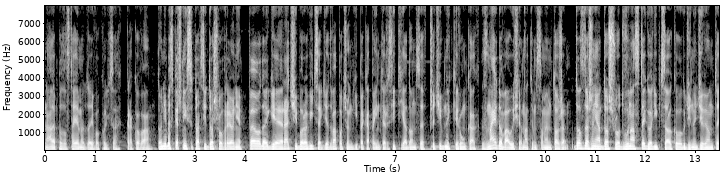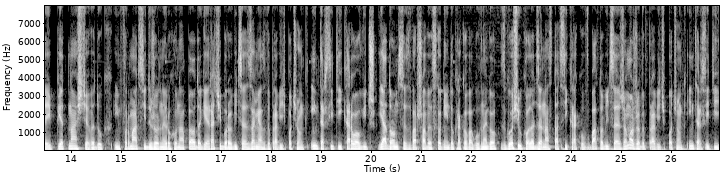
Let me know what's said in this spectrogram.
No ale pozostajemy tutaj w okolicach Krakowa. Do niebezpiecznej sytuacji doszło w rejonie PODG Raci-Borowice, gdzie dwa pociągi PKP Intercity jadące w przeciwnych kierunkach znajdowały się na tym samym torze. Do zdarzenia doszło 12 lipca około godziny 9.15. Według informacji dyżurny ruchu na PODG Raci-Borowice zamiast wyprawić pociąg Intercity Karłowicz jadący z Warszawy Wschodniej do Krakowa Głównego zgłosił koledze na stacji Kraków-Batowice, że może wyprawić pociąg Intercity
